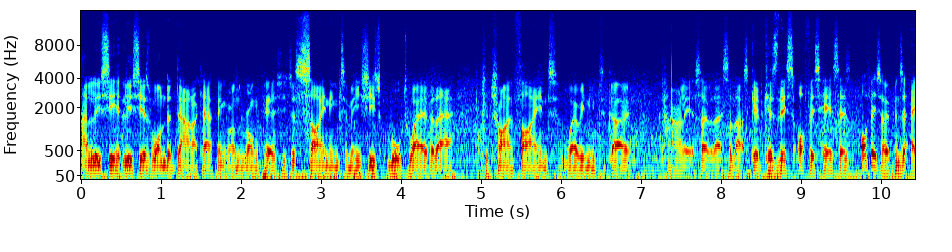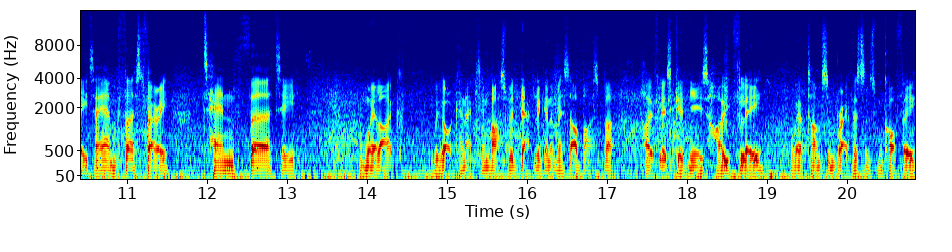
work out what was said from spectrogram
And Lucy, Lucy has wandered down. Okay, I think we're on the wrong pier. She's just signing to me. She's walked way over there to try and find where we need to go. Apparently it's over there, so that's good. Because this office here says, office opens at 8 a.m. First ferry, 10.30. And we're like, we got a connecting bus. We're definitely gonna miss our bus, but hopefully it's good news. Hopefully we have time for some breakfast and some coffee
